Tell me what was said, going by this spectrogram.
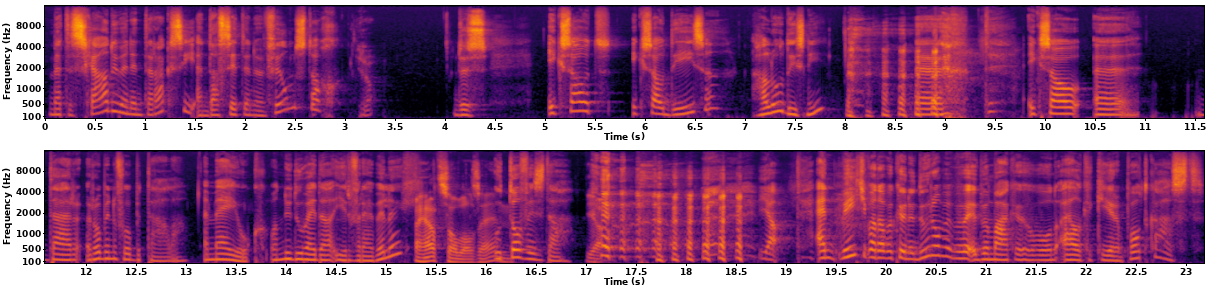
met de schaduw in interactie. En dat zit in hun films toch? Ja. Dus Ik zou, het, ik zou deze... Hallo Disney. Eh, ik zou eh, daar Robin voor betalen. En mij ook. Want nu doen wij dat hier vrijwillig. Ah ja, het zal wel zijn. Hoe tof is dat? Ja. Ja. En weet je wat we kunnen doen? We, maken gewoon elke keer een podcast.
